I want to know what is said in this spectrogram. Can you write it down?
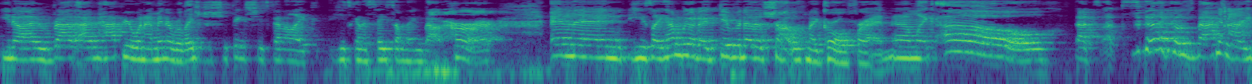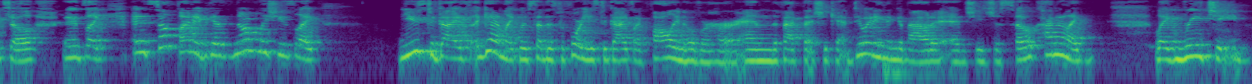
you know, I rather I'm happier when I'm in a relationship. She thinks she's gonna like he's gonna say something about her, and then he's like, I'm gonna give another shot with my girlfriend, and I'm like, oh. That sucks. that goes back to Rachel. And it's like, and it's so funny because normally she's like, used to guys again like we've said this before used to guys like falling over her and the fact that she can't do anything about it and she's just so kind of like like reaching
